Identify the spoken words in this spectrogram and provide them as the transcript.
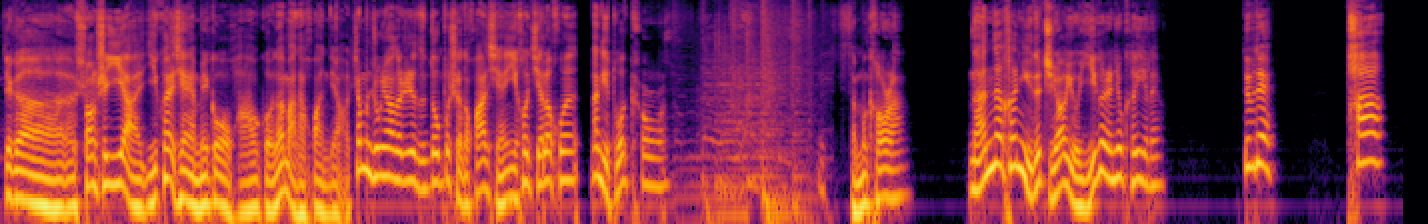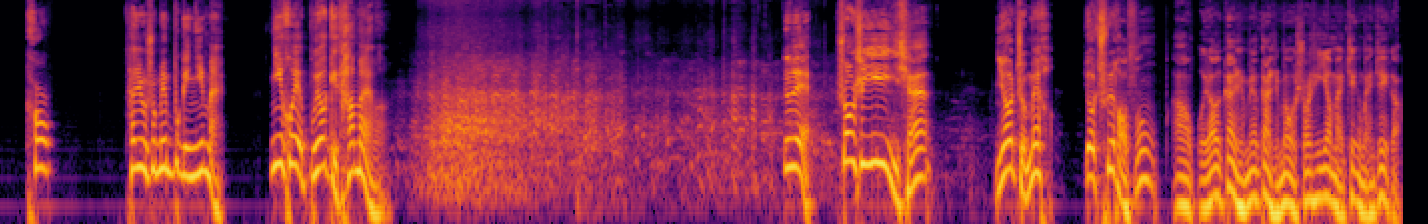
这个双十一啊一块钱也没给我花，我果断把它换掉。这么重要的日子都不舍得花钱，以后结了婚那得多抠啊！怎么抠啊？男的和女的只要有一个人就可以了呀，对不对？他抠，他就说明不给你买，你以后也不要给他买了，对不对？双十一以前你要准备好。要吹好风啊！我要干什么要干什么？我双十一要买这个买这个，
